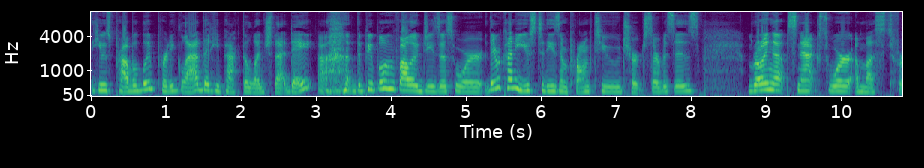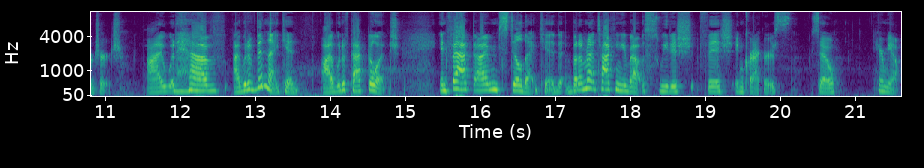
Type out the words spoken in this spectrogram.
He was probably pretty glad that he packed a lunch that day. Uh, the people who followed Jesus were they were kind of used to these impromptu church services. Growing up, snacks were a must for church. I would have I would have been that kid. I would have packed a lunch. In fact, I'm still that kid, but I'm not talking about Swedish fish and crackers. So, hear me out.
